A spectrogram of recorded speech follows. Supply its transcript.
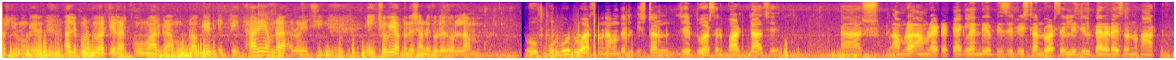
পশ্চিমবঙ্গের আলিপুরদুয়ার জেলার কুমার গ্রাম ব্লকের একটি ধারে আমরা রয়েছি। এই ছবি আপনাদের সামনে তুলে ধরলাম। তো পূর্ব ডুয়ার্স মানে আমাদের ইস্টার্ন যে ডুয়ার্সের পার্টটা আছে আমরা আমরা একটা ট্যাগলাইন দিয়ে visit Eastern Dooars a little paradise on earth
